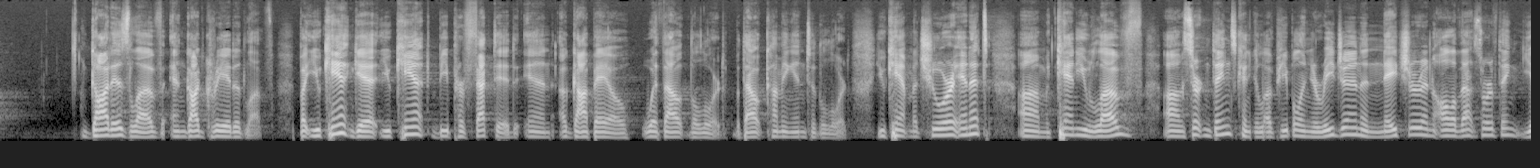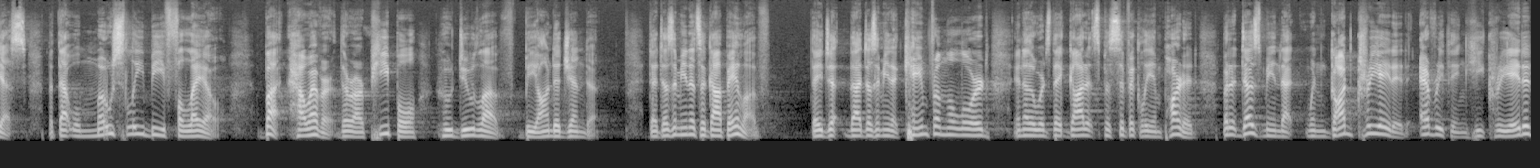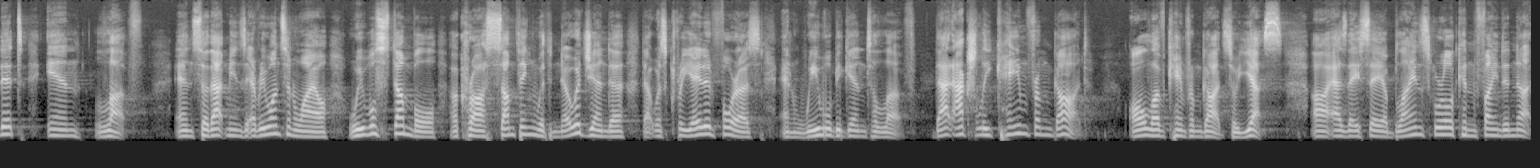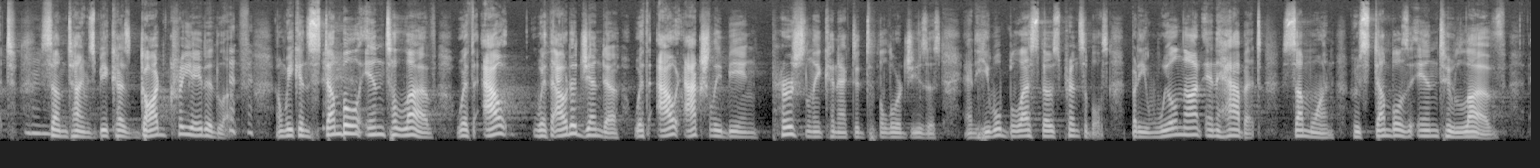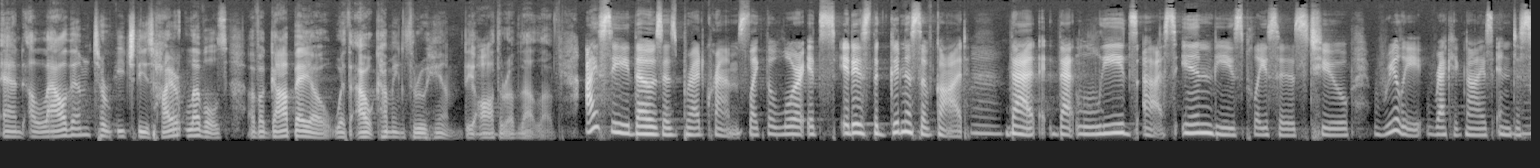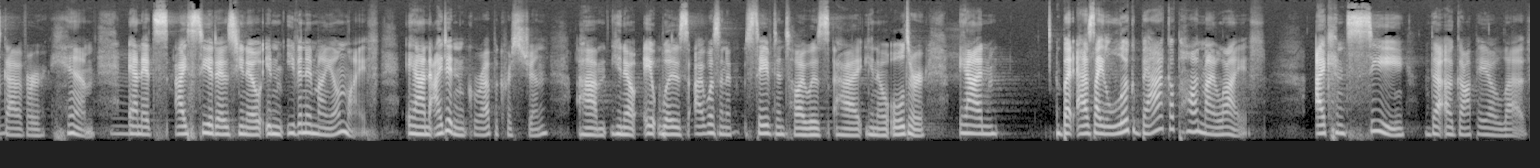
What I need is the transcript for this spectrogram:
God is love and God created love. But you can't get, you can't be perfected in agapeo without the Lord, without coming into the Lord. You can't mature in it. Um, can you love um, certain things? Can you love people in your region and nature and all of that sort of thing? Yes. But that will mostly be phileo. But, however, there are people who do love beyond agenda. That doesn't mean it's agape love. They ju- that doesn't mean it came from the Lord. In other words, they got it specifically imparted. But it does mean that when God created everything, He created it in love. And so that means every once in a while, we will stumble across something with no agenda that was created for us, and we will begin to love. That actually came from God. All love came from God. So, yes, uh, as they say, a blind squirrel can find a nut sometimes because God created love. and we can stumble into love without, without agenda, without actually being personally connected to the Lord Jesus. And He will bless those principles. But He will not inhabit someone who stumbles into love and allow them to reach these higher levels of agapeo without coming through him the mm. author of that love I see those as breadcrumbs, like the Lord. It's it is the goodness of God mm. that that leads us in these places to really recognize and mm-hmm. discover Him. Mm. And it's I see it as you know in even in my own life. And I didn't grow up a Christian. Um, you know, it was I wasn't saved until I was uh, you know older, and but as I look back upon my life, I can see the agapeo love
